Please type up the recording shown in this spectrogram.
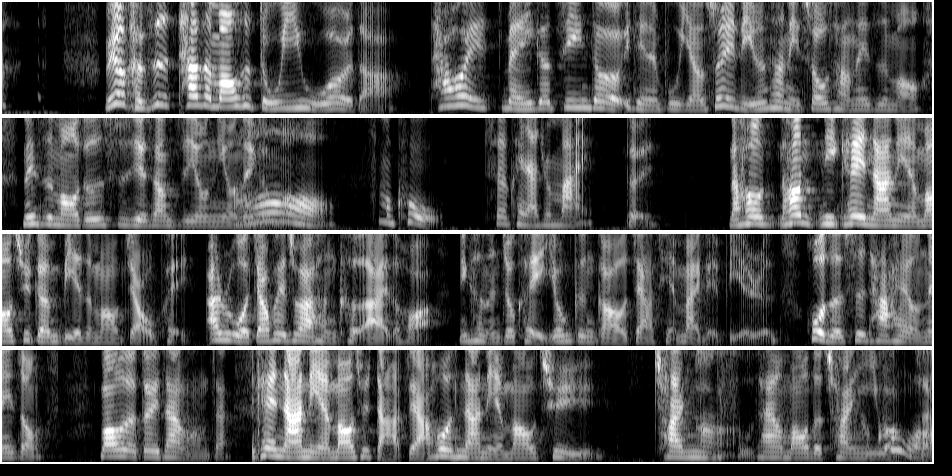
没有，可是它的猫是独一无二的啊，它会每一个基因都有一点点不一样，所以理论上你收藏那只猫，那只猫就是世界上只有你有那个猫。哦，这么酷，所以可以拿去卖。对，然后然后你可以拿你的猫去跟别的猫交配啊，如果交配出来很可爱的话，你可能就可以用更高的价钱卖给别人，或者是它还有那种猫的对战网站，你可以拿你的猫去打架，或者是拿你的猫去穿衣服，它有猫的穿衣网站。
